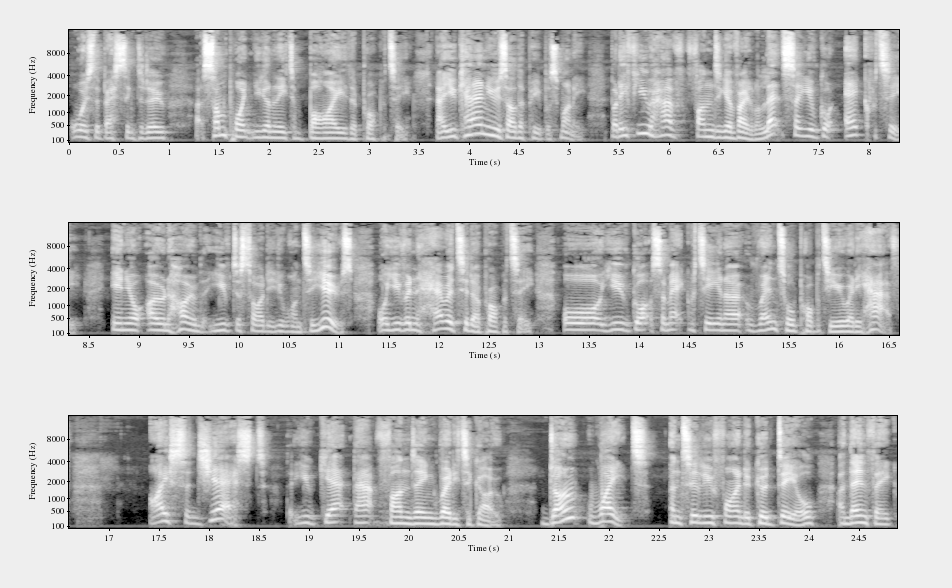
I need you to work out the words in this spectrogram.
always the best thing to do, at some point you're going to need to buy the property. Now, you can use other people's money, but if you have funding available, let's say you've got equity in your own home that you've decided you want to use, or you've inherited a property, or you've got some equity in a rental property you already have. I suggest that you get that funding ready to go. Don't wait until you find a good deal and then think,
